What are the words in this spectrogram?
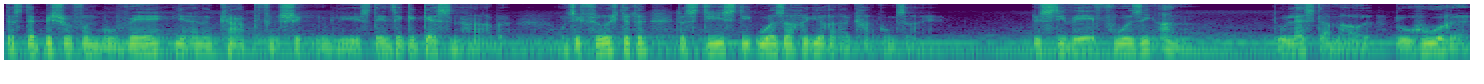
dass der Bischof von Beauvais ihr einen Karpfen schicken ließ, den sie gegessen habe, und sie fürchtete, dass dies die Ursache ihrer Erkrankung sei. Destivé fuhr sie an. Du Lästermaul, du Hure,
